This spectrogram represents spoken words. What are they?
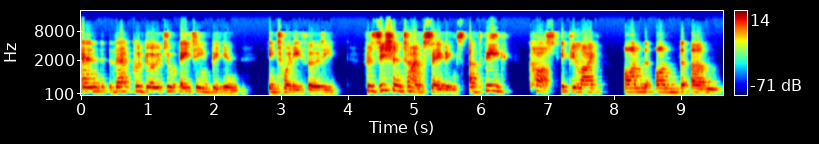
and that could go to 18 billion in 2030. Physician time savings, a big cost, if you like, on on um,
